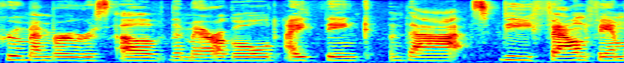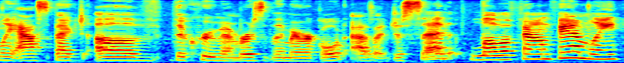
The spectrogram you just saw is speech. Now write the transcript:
crew members of the Marigold. I think that the found family aspect of the crew members of the Marigold, as I just said, love a found family.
